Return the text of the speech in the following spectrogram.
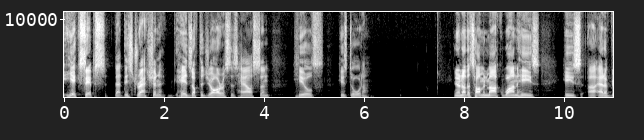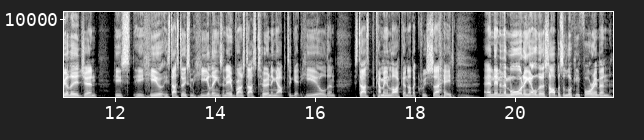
he accepts that distraction, heads off to Jairus' house and heals his daughter. You know, another time in Mark 1, he's, he's uh, at a village and he's, he, heal, he starts doing some healings and everyone starts turning up to get healed and he starts becoming like another crusade. And then in the morning, all the disciples are looking for him and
